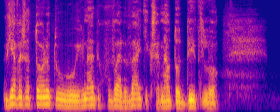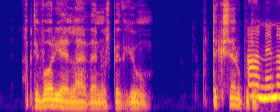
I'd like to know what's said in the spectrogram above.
Διάβαζα τώρα του Ιγνάτη Χουβαρδά και ξανά τον τίτλο από τη Βόρεια Ελλάδα ενός παιδιού που δεν ξέρω που. Α, ναι, ένα,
